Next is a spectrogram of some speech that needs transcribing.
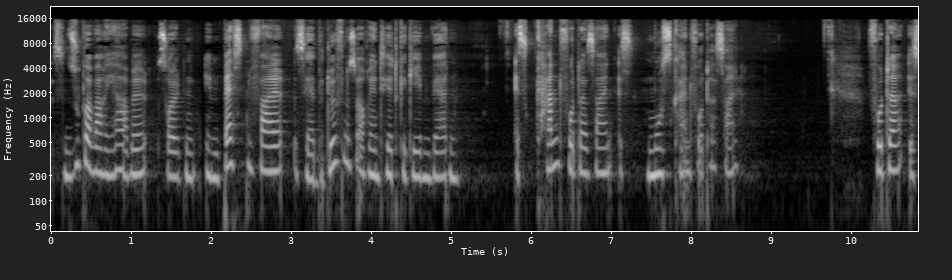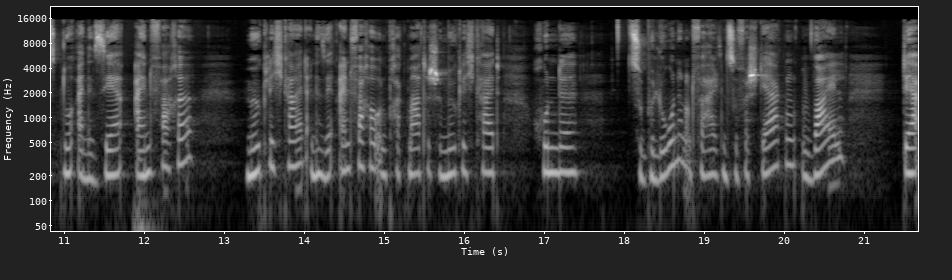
sind super variabel, sollten im besten Fall sehr bedürfnisorientiert gegeben werden. Es kann Futter sein, es muss kein Futter sein. Futter ist nur eine sehr einfache, Möglichkeit, eine sehr einfache und pragmatische Möglichkeit, Hunde zu belohnen und Verhalten zu verstärken, weil der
